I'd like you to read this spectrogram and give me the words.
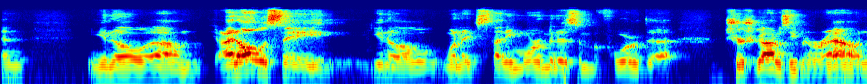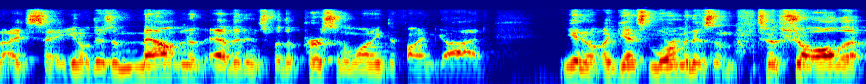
And you know, um, I'd always say, you know, when I'd study Mormonism before the Church of God was even around, I'd say, you know, there's a mountain of evidence for the person wanting to find God, you know, against Mormonism to show all the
